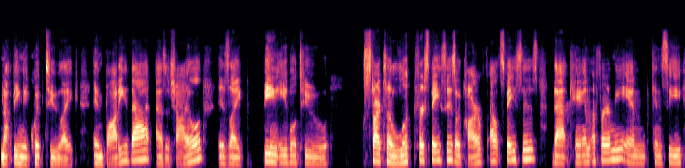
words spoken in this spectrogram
not being equipped to like embody that as a child is like being able to start to look for spaces or carve out spaces that can affirm me and can see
